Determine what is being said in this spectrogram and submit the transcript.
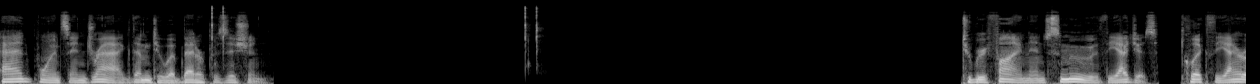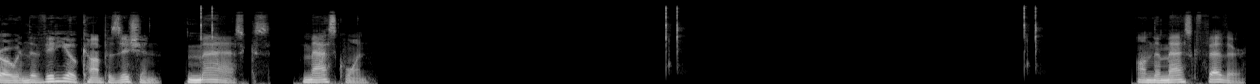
add points and drag them to a better position. To refine and smooth the edges, click the arrow in the video composition, Masks, Mask 1. On the mask feather,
